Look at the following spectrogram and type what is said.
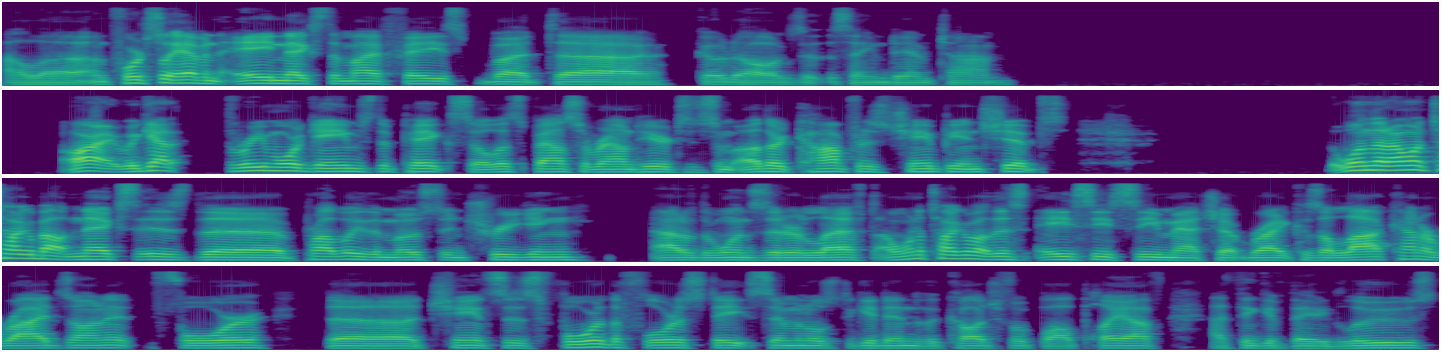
I'll uh, unfortunately have an A next to my face, but uh, go dogs at the same damn time. All right, we got three more games to pick, so let's bounce around here to some other conference championships. The one that I want to talk about next is the probably the most intriguing out of the ones that are left. I want to talk about this ACC matchup, right? Because a lot kind of rides on it for the chances for the Florida State Seminoles to get into the college football playoff. I think if they lose,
